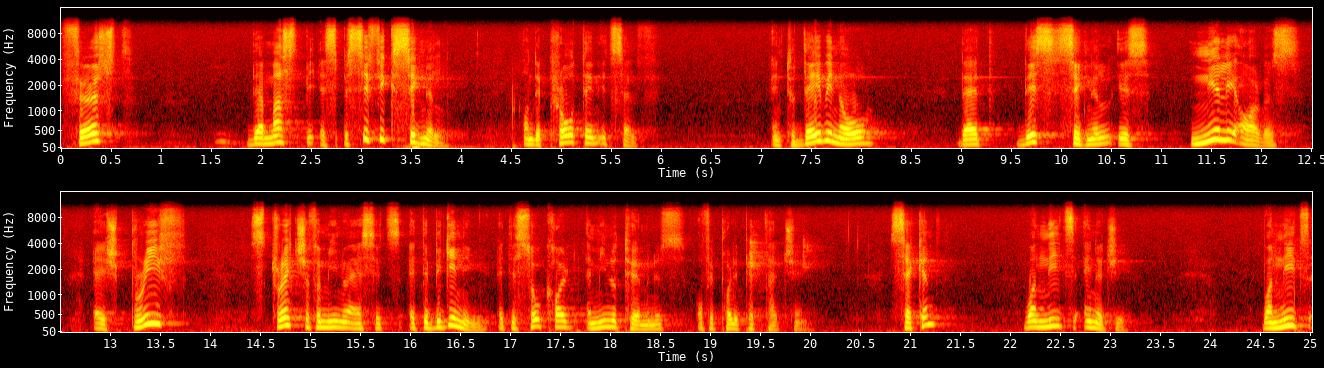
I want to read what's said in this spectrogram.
First, there must be a specific signal on the protein itself. And today we know that this signal is nearly always a brief stretch of amino acids at the beginning, at the so called amino terminus of a polypeptide chain. Second, one needs energy. One needs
